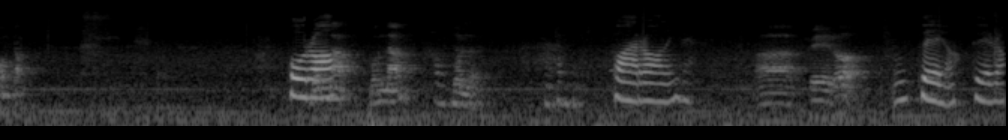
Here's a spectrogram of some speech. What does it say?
Không tắm poro một năm, không một lần. 보러 là gì nè? À, Ừ, Về hả? Về rồi.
